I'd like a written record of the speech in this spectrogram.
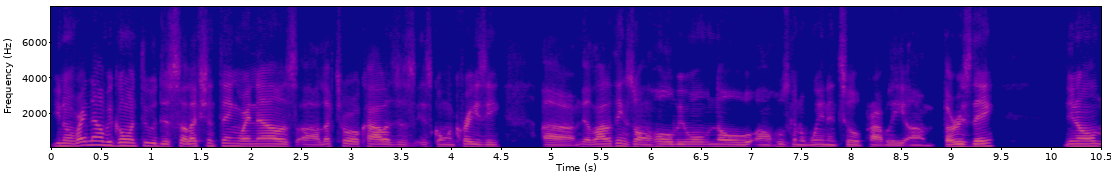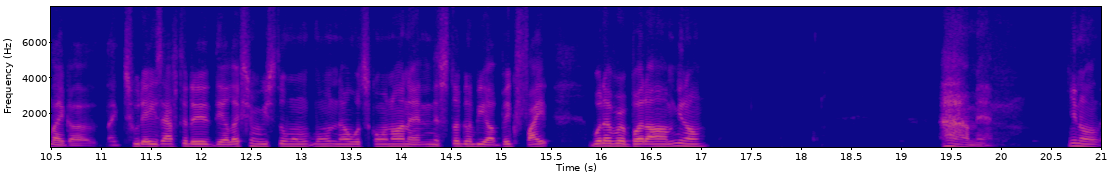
You know, right now we're going through this election thing. Right now is uh, electoral college is, is going crazy. Um, a lot of things on hold. We won't know uh, who's going to win until probably um, Thursday you know, like uh like two days after the, the election, we still won't, won't know what's going on, and it's still gonna be a big fight, whatever. But um, you know, ah man, you know,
